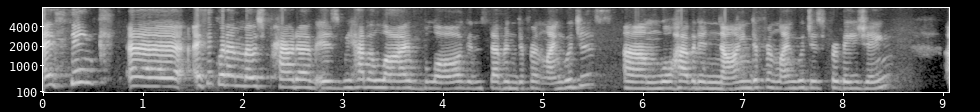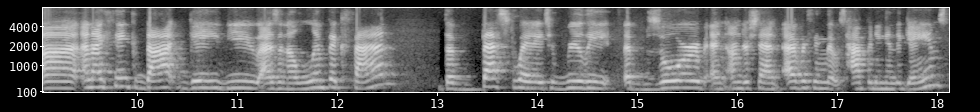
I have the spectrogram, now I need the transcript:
I think uh, I think what I'm most proud of is we had a live blog in seven different languages. Um, we'll have it in nine different languages for Beijing, uh, and I think that gave you, as an Olympic fan, the best way to really absorb and understand everything that was happening in the games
